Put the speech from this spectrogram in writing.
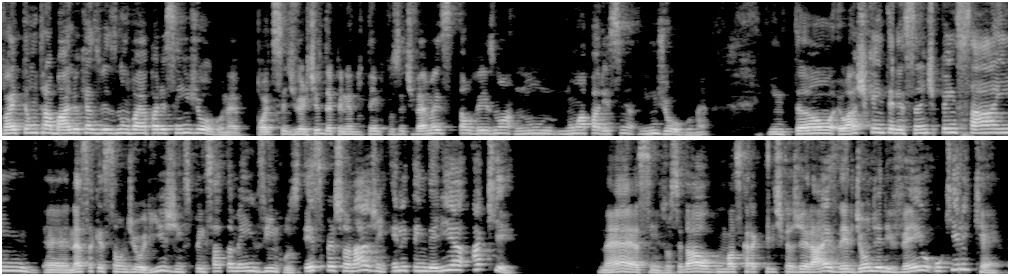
vai ter um trabalho que às vezes não vai aparecer em jogo, né? Pode ser divertido dependendo do tempo que você tiver, mas talvez não, não, não apareça em, em jogo, né? Então, eu acho que é interessante pensar em é, nessa questão de origens, pensar também em vínculos. Esse personagem, ele tenderia a quê? Né? Assim, você dá algumas características gerais dele, de onde ele veio, o que ele quer.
